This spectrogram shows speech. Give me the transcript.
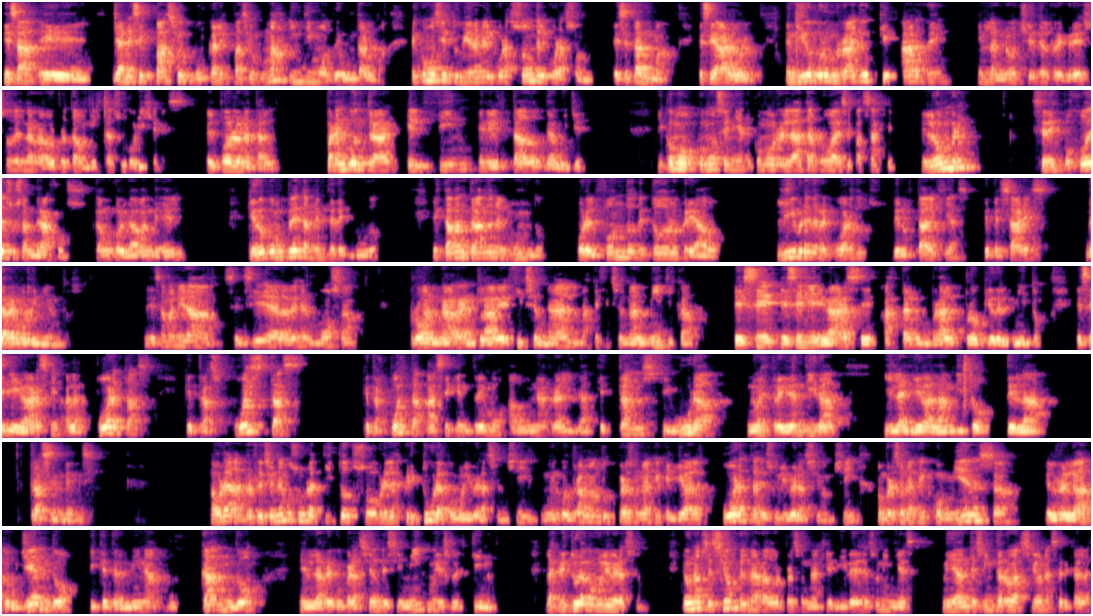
esa, eh, ya en ese espacio busca el espacio más íntimo de un taruma. Es como si estuviera en el corazón del corazón, ese taruma, ese árbol, hendido por un rayo que arde en la noche del regreso del narrador protagonista a sus orígenes, el pueblo natal, para encontrar el fin en el estado de Agüillé. ¿Y cómo, cómo, cómo relata Roa ese pasaje? El hombre se despojó de sus andrajos que aún colgaban de él, quedó completamente desnudo, estaba entrando en el mundo por el fondo de todo lo creado, libre de recuerdos, de nostalgias, de pesares, de remordimientos. De esa manera sencilla y a la vez hermosa, Roan narra en clave ficcional y más que ficcional mítica ese, ese llegarse hasta el umbral propio del mito, ese llegarse a las puertas que traspuestas, que traspuesta hace que entremos a una realidad que transfigura nuestra identidad y la lleva al ámbito de la trascendencia. Ahora reflexionemos un ratito sobre la escritura como liberación, ¿sí? Nos encontramos ante un personaje que llega a las puertas de su liberación, ¿sí? Un personaje que comienza el relato huyendo y que termina buscando en la recuperación de sí mismo y de su destino. La escritura como liberación. Es una obsesión que el narrador personaje vive desde su niñez mediante su interrogación acerca de la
